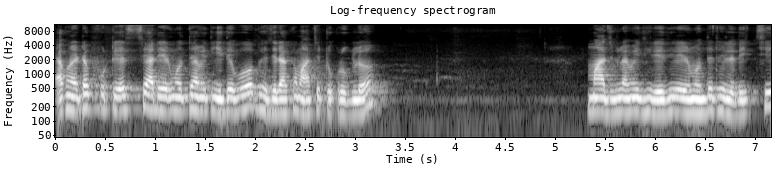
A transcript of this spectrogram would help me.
এখন এটা ফুটে এসছে আর এর মধ্যে আমি দিয়ে দেবো ভেজে রাখা মাছের টুকরোগুলো। মাছগুলো আমি ধীরে ধীরে এর মধ্যে ঢেলে দিচ্ছি।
